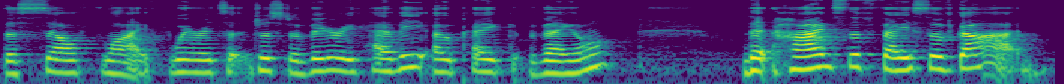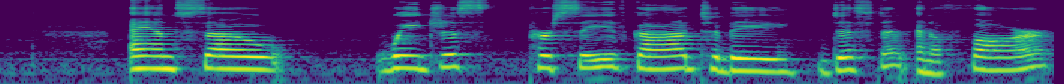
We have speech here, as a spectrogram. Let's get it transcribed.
the self life, where it's just a very heavy, opaque veil that hides the face of God. And so we just perceive God to be distant and afar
